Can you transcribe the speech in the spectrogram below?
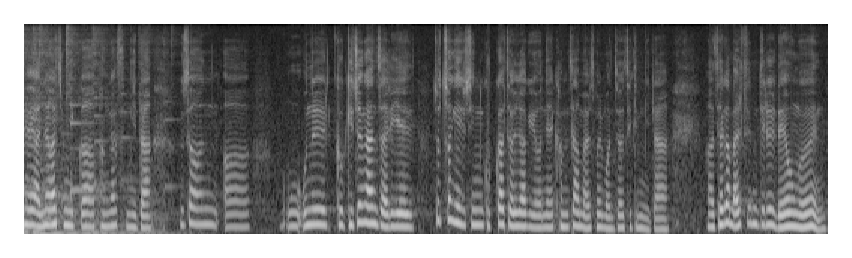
네, 안녕하십니까. 반갑습니다. 우선 어, 오- 오늘 그 귀중한 자리에 초청해 주신 국가전략위원회 감사 말씀을 먼저 드립니다. 어, 제가 말씀드릴 내용은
